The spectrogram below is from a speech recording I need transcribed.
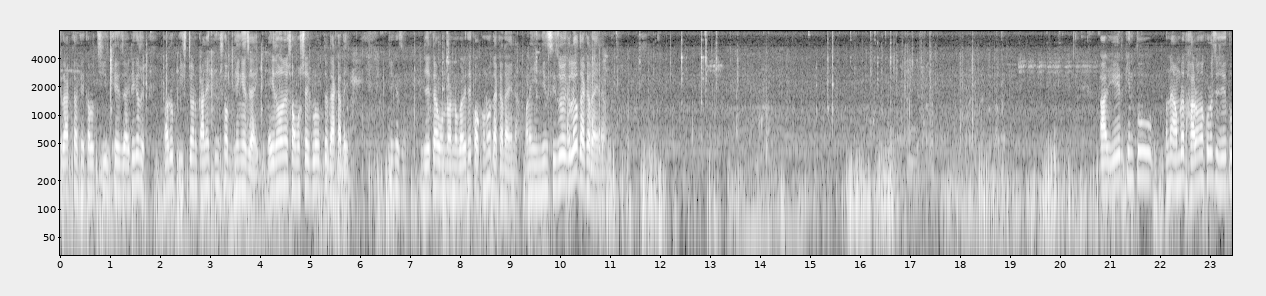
ক্র্যাক থাকে, কারোর চির খেয়ে যায়, ঠিক আছে? কারোর পিস্টন কানেক্টিং সব ভেঙে যায়। এই ধরনের সমস্যা এগুলোতে দেখা দেয়, ঠিক আছে? যেটা অন্যান্য গাড়িতে কখনো দেখা দেয় না। মানে ইঞ্জিন সিজ হয়ে গেলেও দেখা দেয় না। আর এর কিন্তু মানে আমরা ধারণা করেছি যেহেতু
